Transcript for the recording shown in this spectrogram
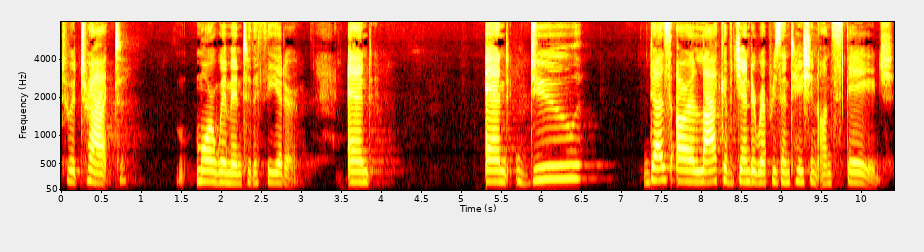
to attract more women to the theater? And and do does our lack of gender representation on stage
